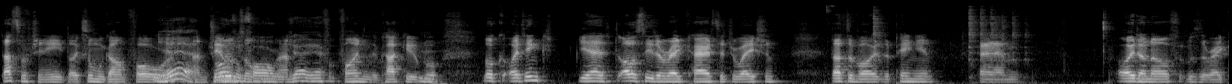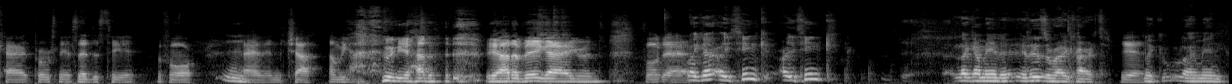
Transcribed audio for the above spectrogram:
that's what you need. Like someone going forward Yeah, and doing something forward, and yeah, yeah. f- finding Lukaku. But look, I think yeah, obviously the red card situation that divided opinion. Um, I don't know if it was the red card. Personally, I said this to you before Mm. um, in the chat, and we had we had a, we had a big argument. But uh, Like I, I think, I think, like I mean, it, it is a red card. yeah, Like I mean,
